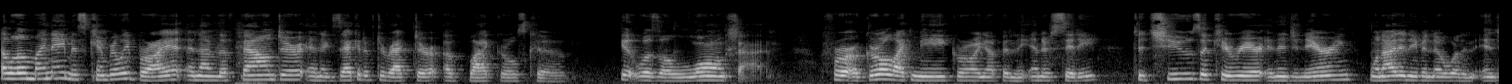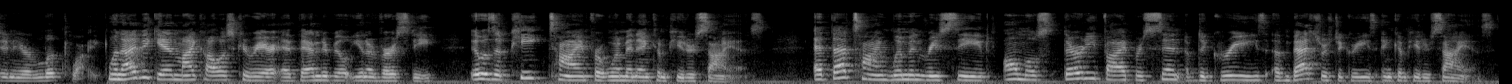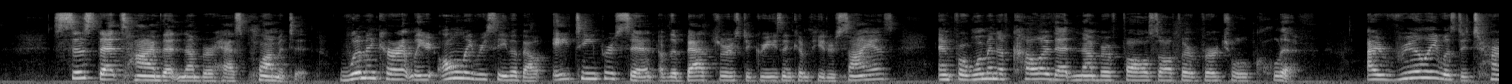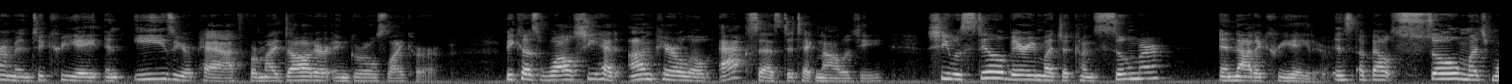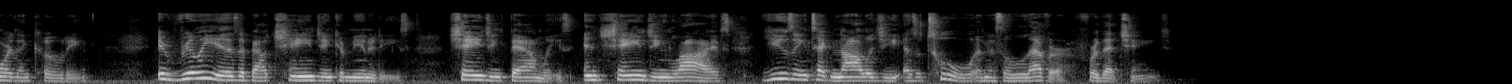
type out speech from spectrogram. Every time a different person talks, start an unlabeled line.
Hello, my name is Kimberly Bryant, and I'm the founder and executive director of Black Girls Code. It was a long shot for a girl like me growing up in the inner city to choose a career in engineering when I didn't even know what an engineer looked like. When I began my college career at Vanderbilt University, it was a peak time for women in computer science. At that time, women received almost 35% of degrees of bachelor's degrees in computer science. Since that time, that number has plummeted. Women currently only receive about 18% of the bachelor's degrees in computer science, and for women of color, that number falls off a virtual cliff. I really was determined to create an easier path for my daughter and girls like her because while she had unparalleled access to technology, she was still very much a consumer and not a creator. It's about so much more than coding. It really is about changing communities, changing families, and changing lives using technology as a tool and as a lever for that change.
